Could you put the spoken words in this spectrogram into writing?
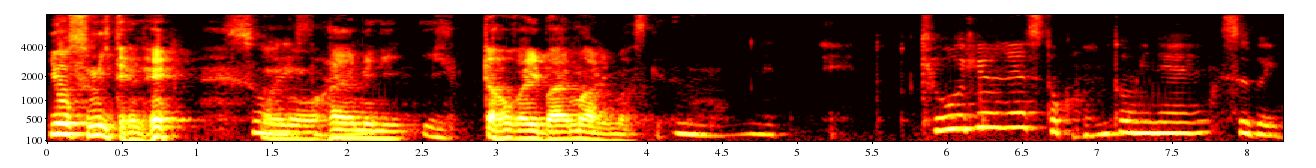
様子見てね、そうですね。あの、早めに行った方がいい場合もありますけど。うん。恐竜のやつとか本当にね、すぐいっ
